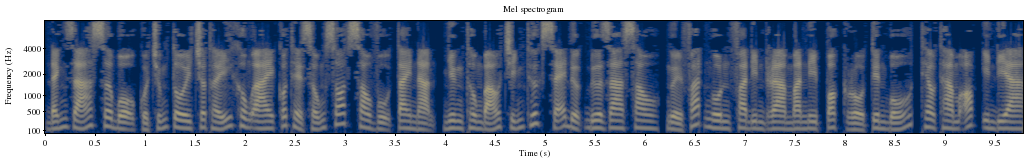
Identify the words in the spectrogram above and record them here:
Đánh giá sơ bộ của chúng tôi cho thấy không ai có thể sống sót sau vụ tai nạn, nhưng thông báo chính thức sẽ được đưa ra sau, người phát ngôn Fadindra Manipokro tuyên bố, theo Time of India.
